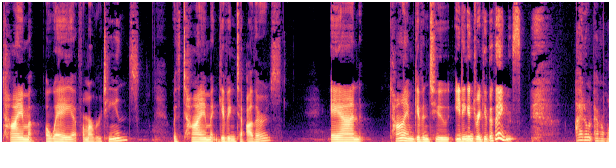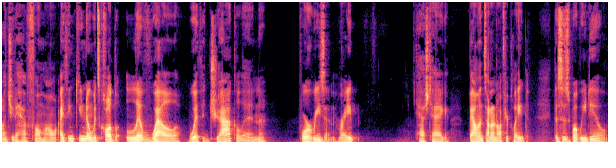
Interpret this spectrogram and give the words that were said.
time away from our routines, with time giving to others, and time given to eating and drinking the things. I don't ever want you to have FOMO. I think you know what's called live well with Jacqueline for a reason, right? Hashtag balance on and off your plate. This is what we do.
